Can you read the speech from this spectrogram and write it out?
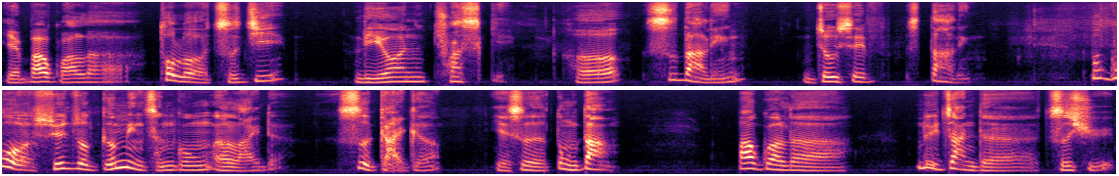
也包括了托洛茨基 （Leon Trotsky） 和斯大林 （Joseph Stalin）。不过，随着革命成功而来的是改革，也是动荡，包括了内战的持续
